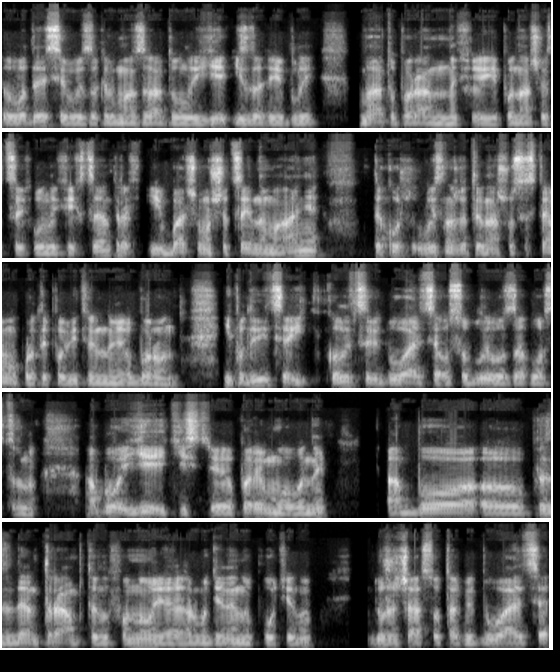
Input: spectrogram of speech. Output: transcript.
в Одесі ви зокрема згадували, є і загиблий, багато поранених і по наших цих великих центрах. І бачимо, що це намагання також виснажити нашу систему протиповітряної оборони. І подивіться, коли це відбувається особливо загострено, або є якісь е, перемовини, або е, президент Трамп телефонує громадянину Путіну. Дуже часто так відбувається,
